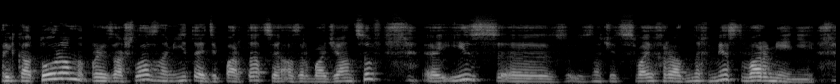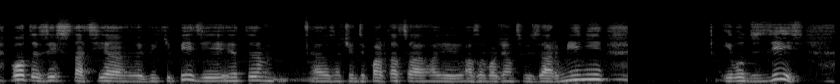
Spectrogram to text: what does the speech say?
при котором произошла знаменитая депортация азербайджанцев из значит, своих родных мест в Армении. Вот здесь статья в Википедии, это значит, депортация азербайджанцев из Армении. И вот здесь Э,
